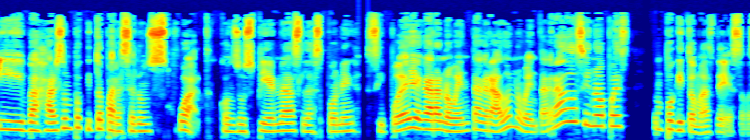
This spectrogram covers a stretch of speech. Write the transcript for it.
y bajarse un poquito para hacer un squat. Con sus piernas las pone, si puede llegar a 90 grados, 90 grados, si no, pues un poquito más de eso.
